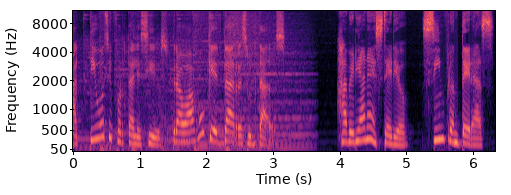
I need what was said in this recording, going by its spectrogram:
activos y fortalecidos. Trabajo que da resultados. Javeriana Estéreo, sin fronteras.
